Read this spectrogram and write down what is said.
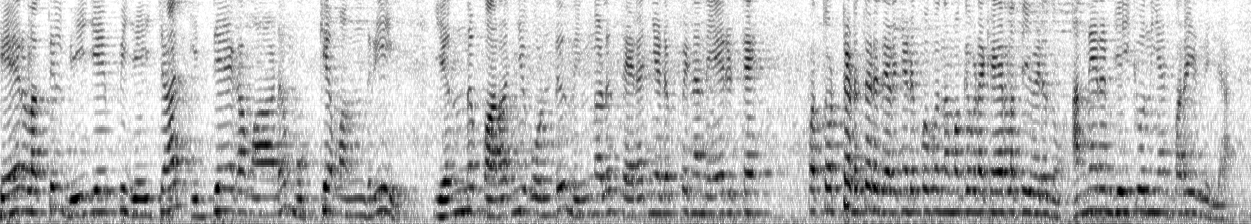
കേരളത്തിൽ ബി ജെ പി ജയിച്ചാൽ ഇദ്ദേഹമാണ് മുഖ്യമന്ത്രി എന്ന് പറഞ്ഞുകൊണ്ട് നിങ്ങൾ തെരഞ്ഞെടുപ്പിനെ നേരിട്ടെ. ഇപ്പൊ തൊട്ടടുത്തൊരു തെരഞ്ഞെടുപ്പ് ഇപ്പൊ നമുക്കിവിടെ കേരളത്തിൽ വരുന്നു. അന്നേരം ജയിക്കുമെന്ന് ഞാൻ പറയുന്നില്ല.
